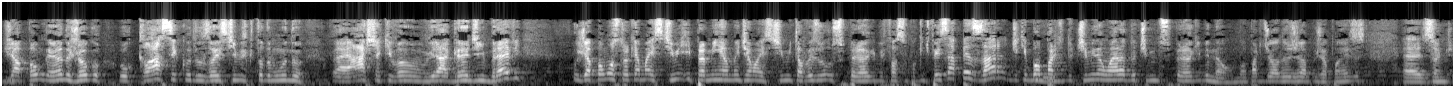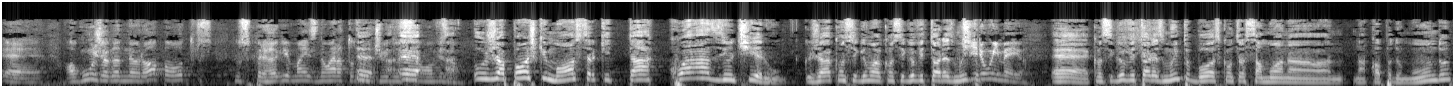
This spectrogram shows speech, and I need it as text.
Japão ganhando o jogo, o clássico dos dois times que todo mundo é, acha que vão virar grande em breve o Japão mostrou que é mais time, e para mim realmente é mais time. Talvez o Super Rugby faça um pouquinho de diferença, apesar de que boa parte do time não era do time do Super Rugby, não. Uma parte de jogadores japoneses, é, são, é, alguns jogando na Europa, outros no Super Rugby, mas não era todo é, o time do é, São Visão. O Japão acho que mostra que tá quase um Tier 1. Já conseguiu, uma, conseguiu vitórias muito. Tier 1 e meio. É, conseguiu vitórias muito boas contra a Samoa na, na Copa do Mundo.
